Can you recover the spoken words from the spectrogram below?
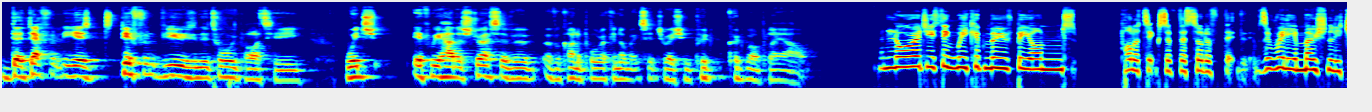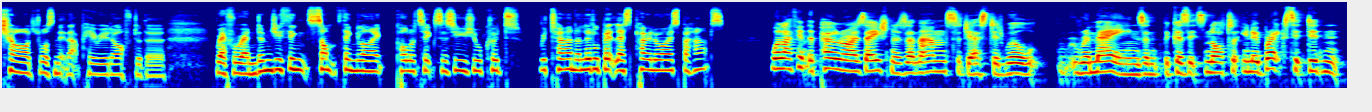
There definitely is different views in the Tory party, which, if we had a stress of a, of a kind of poor economic situation, could could well play out. And Laura, do you think we could move beyond politics of the sort of it was a really emotionally charged, wasn't it, that period after the referendum? Do you think something like politics as usual could return a little bit less polarised, perhaps? Well, I think the polarisation, as Anand suggested, will remains, and because it's not, you know, Brexit didn't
